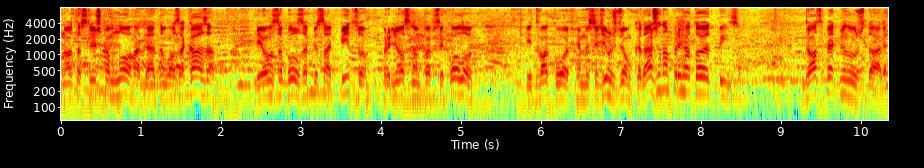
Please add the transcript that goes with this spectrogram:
Но это слишком много для одного заказа. И он забыл записать пиццу, принес нам пепси-колу и два кофе. Мы сидим, ждем, когда же нам приготовят пиццу. 25 минут ждали.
